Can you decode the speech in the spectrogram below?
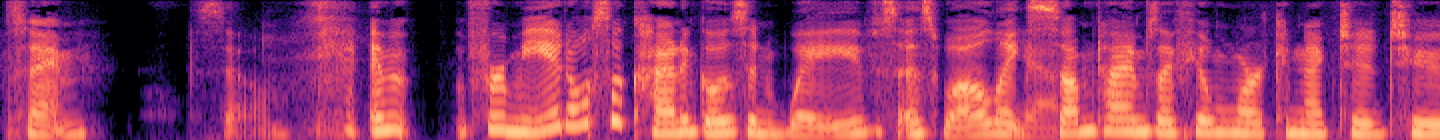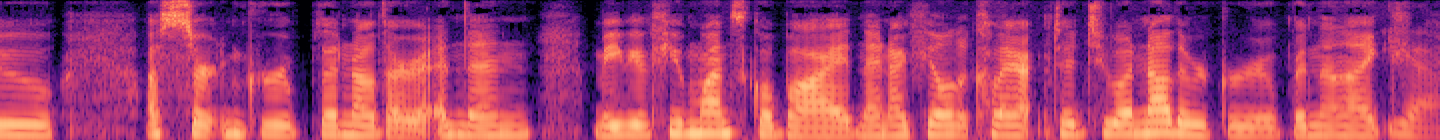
Same. So And for me, it also kind of goes in waves as well. Like Yeah. sometimes I feel more connected to a certain group than other, and then maybe a few months go by, and then I feel connected to another group, and then like yeah.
